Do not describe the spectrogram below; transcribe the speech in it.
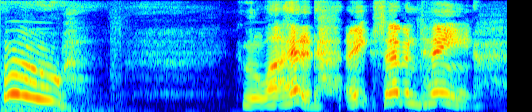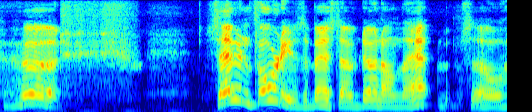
Whoo. A little lightheaded. 817. Good. 740 is the best I've done on that. So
